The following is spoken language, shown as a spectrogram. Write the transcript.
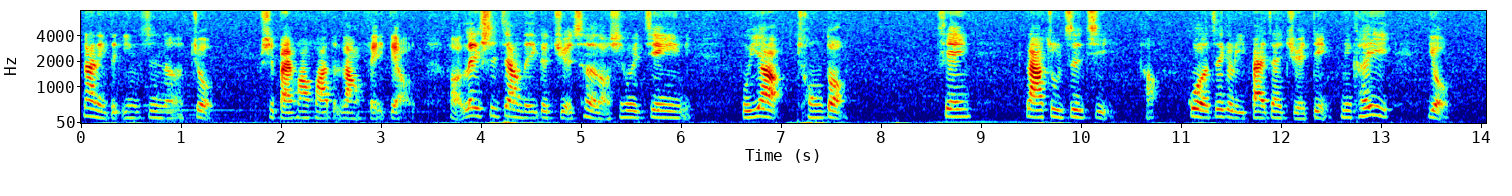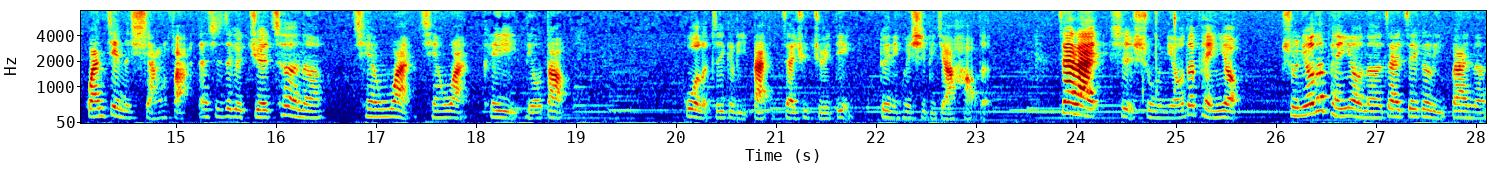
那你的银子呢就是白花花的浪费掉了。好，类似这样的一个决策，老师会建议你不要冲动，先拉住自己。好，过了这个礼拜再决定。你可以有关键的想法，但是这个决策呢，千万千万可以留到过了这个礼拜再去决定，对你会是比较好的。再来是属牛的朋友，属牛的朋友呢，在这个礼拜呢，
